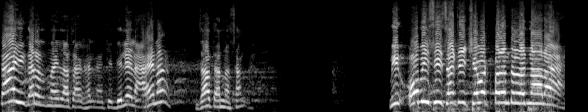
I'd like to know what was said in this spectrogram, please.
काही गरज नाही लाता घालण्याची. दिलेला आहे ना? जा त्यांना सांगा. मी ओबीसी साठी शेवटपर्यंत लढणार आहे.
